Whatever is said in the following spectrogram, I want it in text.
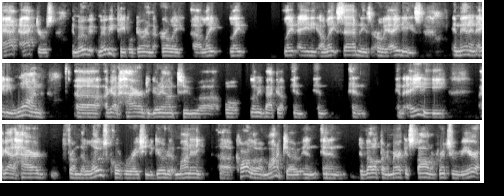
a- actors and movie movie people during the early uh, late late late 80s or uh, late 70s early 80s and then in 81 uh, i got hired to go down to well let me back up. In in in in 80 I got hired from the Loews Corporation to go to Monte uh, Carlo in Monaco and, and develop an American style on the French Riviera.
